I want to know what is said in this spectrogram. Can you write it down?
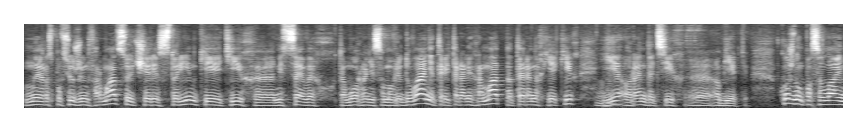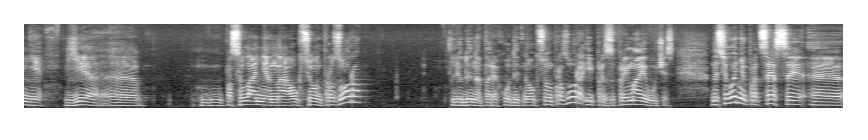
ми розповсюджуємо інформацію через сторінки тих е, місцевих там органів самоврядування, територіальних громад, на теренах яких є оренда цих е, об'єктів. В кожному посиланні є е, посилання на аукціон Прозоро. Людина переходить на аукціон Прозоро і приймає участь. На сьогодні процеси е,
